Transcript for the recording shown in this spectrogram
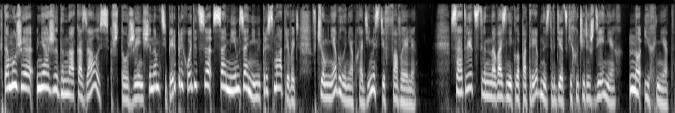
К тому же неожиданно оказалось, что женщинам теперь приходится самим за ними присматривать, в чем не было необходимости в фавеле. Соответственно, возникла потребность в детских учреждениях, но их нет.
